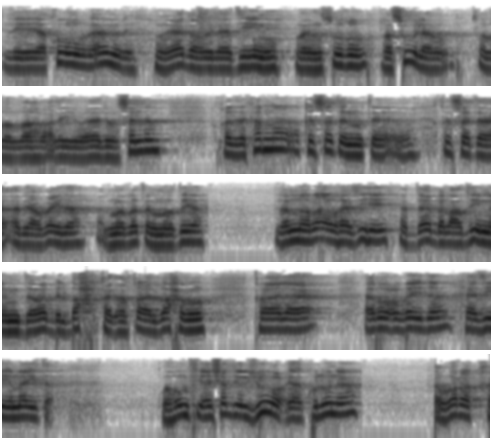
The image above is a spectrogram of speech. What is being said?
ليقوموا بأمره ويدعوا إلى دينه وينصروا رسوله صلى الله عليه وآله وسلم. قد ذكرنا قصة, قصة أبي عبيدة المرة الماضية. لما رأوا هذه الدابة العظيمة من دواب البحر قد ألقاها البحر قال أبو عبيدة هذه ميتة. وهم في أشد الجوع يأكلون ورق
